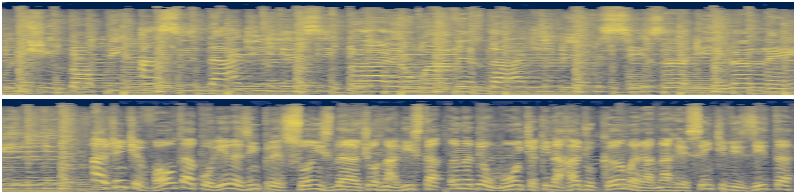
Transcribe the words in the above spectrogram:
O lixo entope a cidade, reciclar é uma verdade e precisa ir além. A gente volta a colher as impressões da jornalista Ana Del Monte aqui da Rádio Câmara na recente visita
